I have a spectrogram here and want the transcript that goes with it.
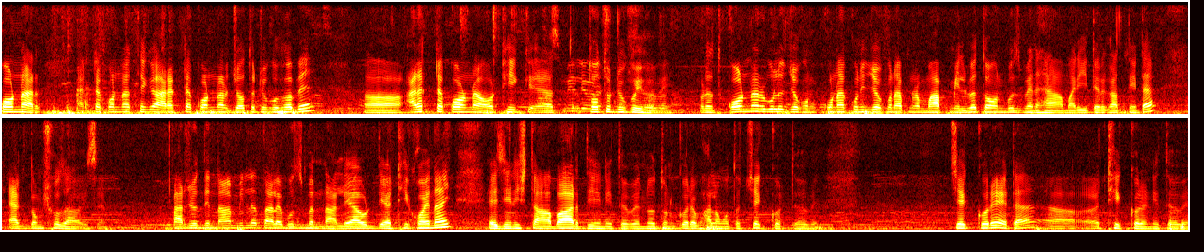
কর্নার একটা কর্নার থেকে আরেকটা কর্নার যতটুকু হবে আরেকটা কর্নারও ঠিক ততটুকুই হবে। অর্থাৎ কর্নারগুলো যখন, কোনাকুনি যখন আপনার মাপ মিলবে, তখন বুঝবেন হ্যাঁ আমার ইটের গাঁথনিটা একদম সোজা হয়েছে। আর যদি না মিলে তাহলে বুঝবেন না লেআউট দেওয়া ঠিক হয় নাই, এই জিনিসটা আবার দিয়ে নিতে হবে, নতুন করে ভালো মতো চেক করতে হবে। চেক করে এটা ঠিক করে নিতে হবে।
